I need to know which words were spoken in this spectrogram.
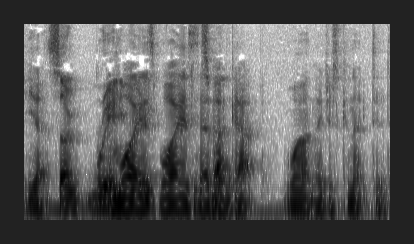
Yeah. So, really. and why really is why is there small. that gap? Why aren't they just connected?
